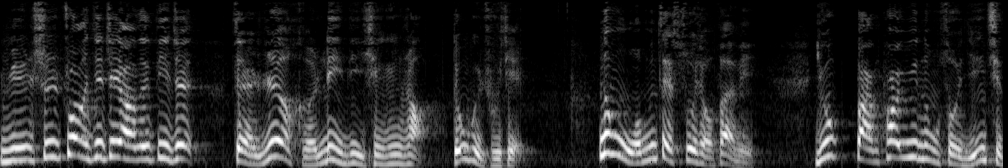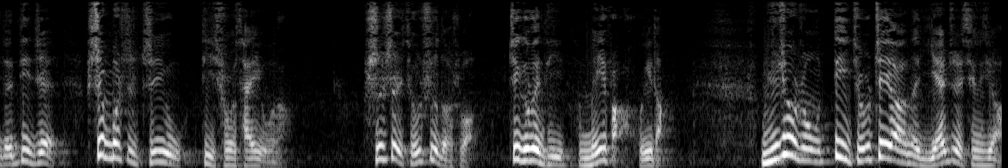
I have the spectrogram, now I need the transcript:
陨石撞击这样的地震在任何类地行星上都会出现。那么我们再缩小范围。由板块运动所引起的地震，是不是只有地球才有呢？实事求是的说，这个问题没法回答。宇宙中地球这样的颜值行星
